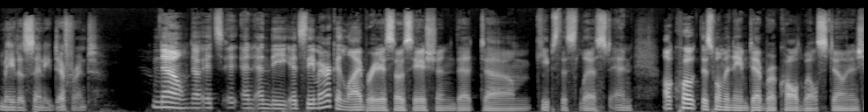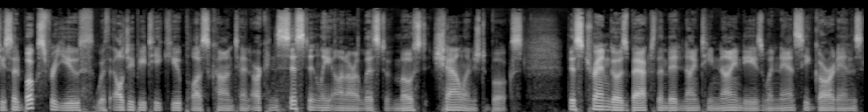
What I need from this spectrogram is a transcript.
made us any different. No, no, it's it, and and the it's the American Library Association that um, keeps this list, and I'll quote this woman named Deborah Caldwell Stone, and she said, "Books for youth with LGBTQ plus content are consistently on our list of most challenged books. This trend goes back to the mid 1990s when Nancy Garden's."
